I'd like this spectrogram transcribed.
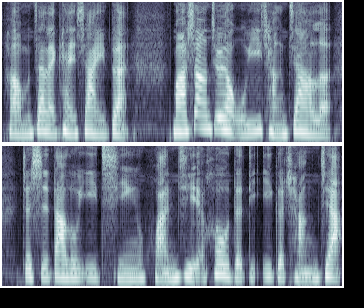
好，我们再来看下一段。马上就要五一长假了，这是大陆疫情缓解后的第一个长假。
